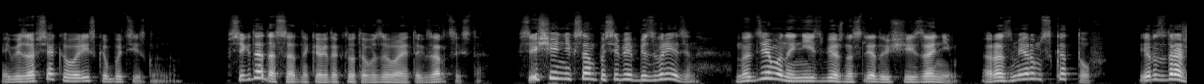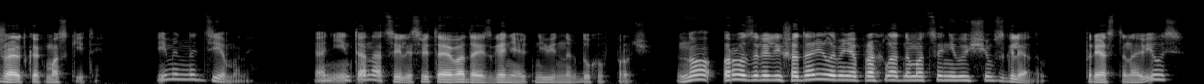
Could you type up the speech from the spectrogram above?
и безо всякого риска быть изгнанным. Всегда досадно, когда кто-то вызывает экзорциста. Священник сам по себе безвреден, но демоны, неизбежно следующие за ним, размером с котов и раздражают, как москиты. Именно демоны, не интонации или святая вода изгоняют невинных духов прочь. Но Розали лишь одарила меня прохладным оценивающим взглядом, приостановилась,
